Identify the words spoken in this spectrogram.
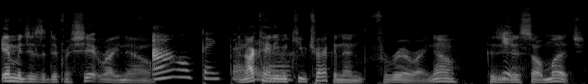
images of different shit right now, I don't think that. and I can't even keep track of nothing for real right now because it's Yeah. just so much.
